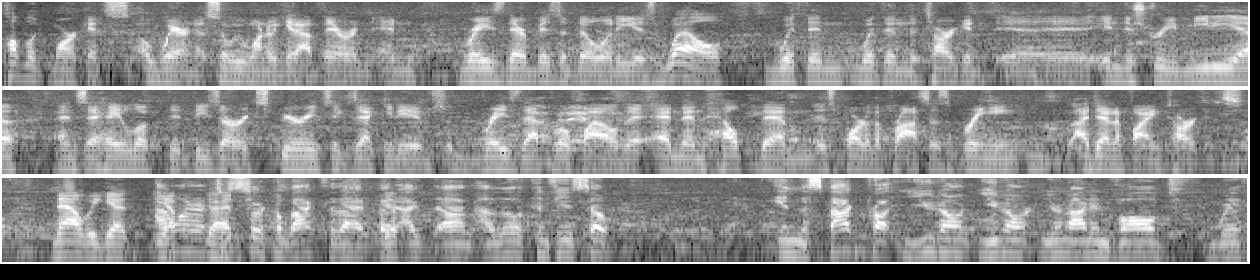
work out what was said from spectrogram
public markets awareness. So we want to get out there and, and raise their visibility as well within within the target uh, industry media and say, hey, look, these are experienced executives. Raise that profile and then help them as part of the process, of bringing identifying targets. Now we get. I yep, want to just circle back to that, but Yep. I, um, I'm a little confused. So, in the SPAC, pro- you don't, you don't, you're not involved with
